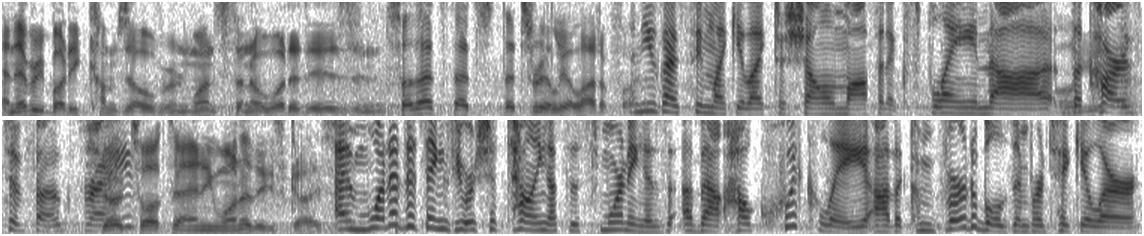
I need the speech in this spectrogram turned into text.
and everybody comes over and wants to know what it is and so that's that's that's really a lot of fun And you guys seem like you like to show them off and explain uh, Oh, the yeah. cars to folks, right? sure talk to any one of these guys And one of the things you were telling us this morning is about how quickly uh, the convertibles, in particular,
